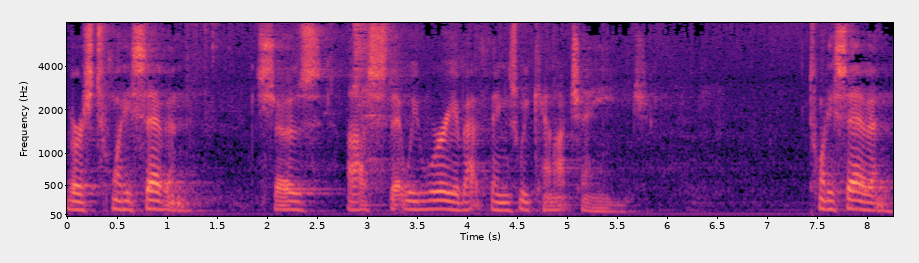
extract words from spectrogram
Verse 27 shows us that we worry about things we cannot change. 27.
